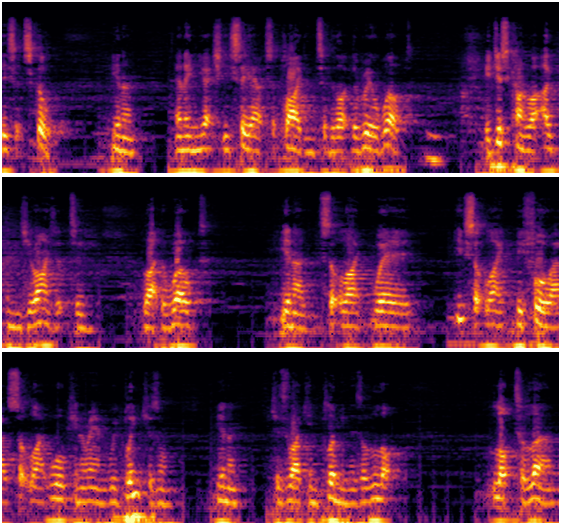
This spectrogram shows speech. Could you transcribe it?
this at school, you know and then you actually see how it's applied into the, like the real world. Mm. It just kind of like opens your eyes up to like the world, you know, sort of like where it's sort of like before I was sort of like walking around with blinkers on, you know, because like in plumbing there's a lot, lot to learn,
